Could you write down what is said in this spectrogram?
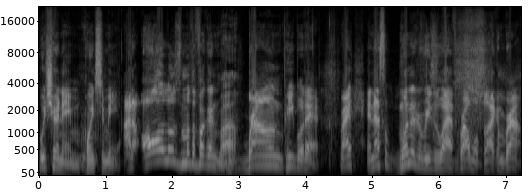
What's your name? Points to me. Out of all those motherfucking Wow. brown people there, right? And that's one of the reasons why I have a problem with black and brown.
